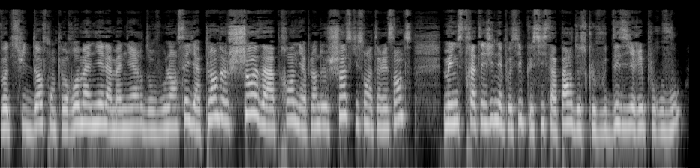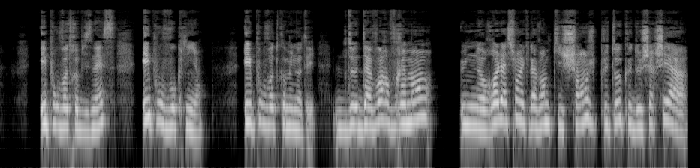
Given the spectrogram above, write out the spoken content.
votre suite d'offres, on peut remanier la manière dont vous lancez. Il y a plein de choses à apprendre, il y a plein de choses qui sont intéressantes, mais une stratégie n'est possible que si ça part de ce que vous désirez pour vous et pour votre business et pour vos clients et pour votre communauté. De d'avoir vraiment une relation avec la vente qui change plutôt que de chercher à,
